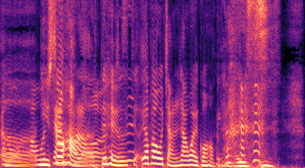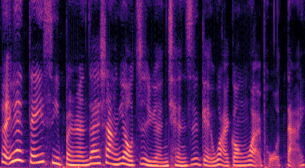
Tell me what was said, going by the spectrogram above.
嗯、呃、哦，你说好了，好了对、就是，要不然我讲人家外公好不太好意思。对，因为 Daisy 本人在上幼稚园前是给外公外婆带。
